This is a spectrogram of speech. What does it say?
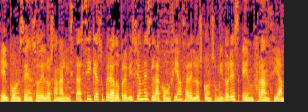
el consenso de los analistas. Sí que ha superado previsiones la confianza de los consumidores en Francia.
